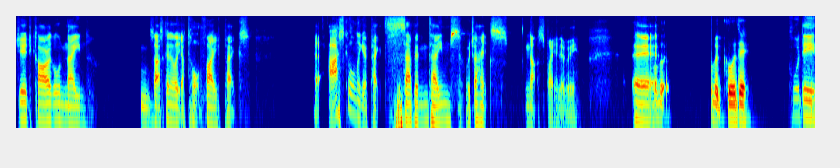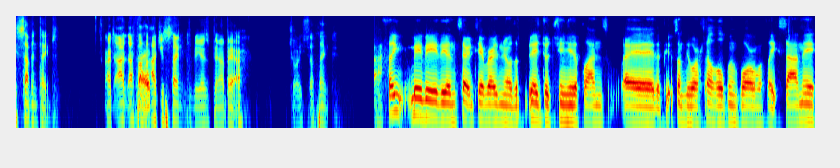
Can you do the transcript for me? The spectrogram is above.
Jade Cargill 9. Hmm. So that's kind of like your top five picks. Uh, Asuka only get picked seven times, which I think's nuts, by the way. Uh, What about, Cody? Cody seven times. I, I, I. I just think Rhea's been a better choice. I think. I think maybe the uncertainty around you know the changing the plans uh, that some people are still hoping for with like Sami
